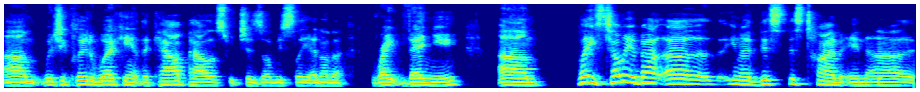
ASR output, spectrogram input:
um, which included working at the Cow Palace, which is obviously another great venue. Um, please tell me about uh, you know this this time in uh,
